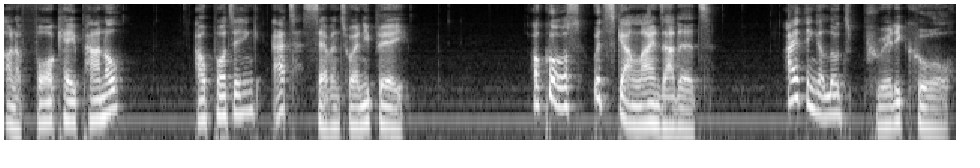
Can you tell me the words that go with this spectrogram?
on a 4K panel outputting at 720p. Of course, with scan lines added. I think it looks pretty cool.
